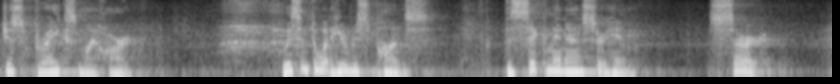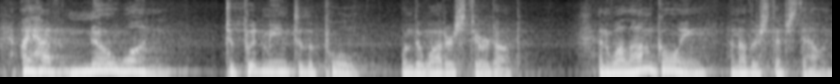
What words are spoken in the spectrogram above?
just breaks my heart. Listen to what he responds. The sick man answered him, Sir, I have no one to put me into the pool when the water stirred up. And while I'm going, another steps down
